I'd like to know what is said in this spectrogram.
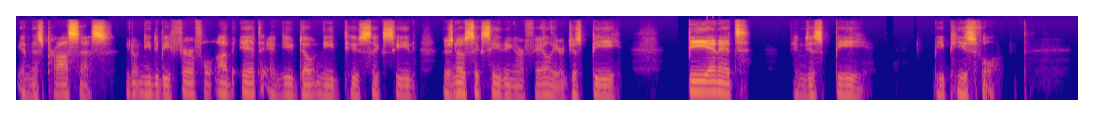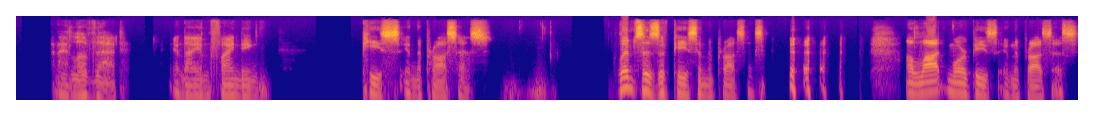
in this process. You don't need to be fearful of it and you don't need to succeed. There's no succeeding or failure. Just be. Be in it and just be. Be peaceful. And I love that. And I am finding peace in the process. Glimpses of peace in the process. A lot more peace in the process,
